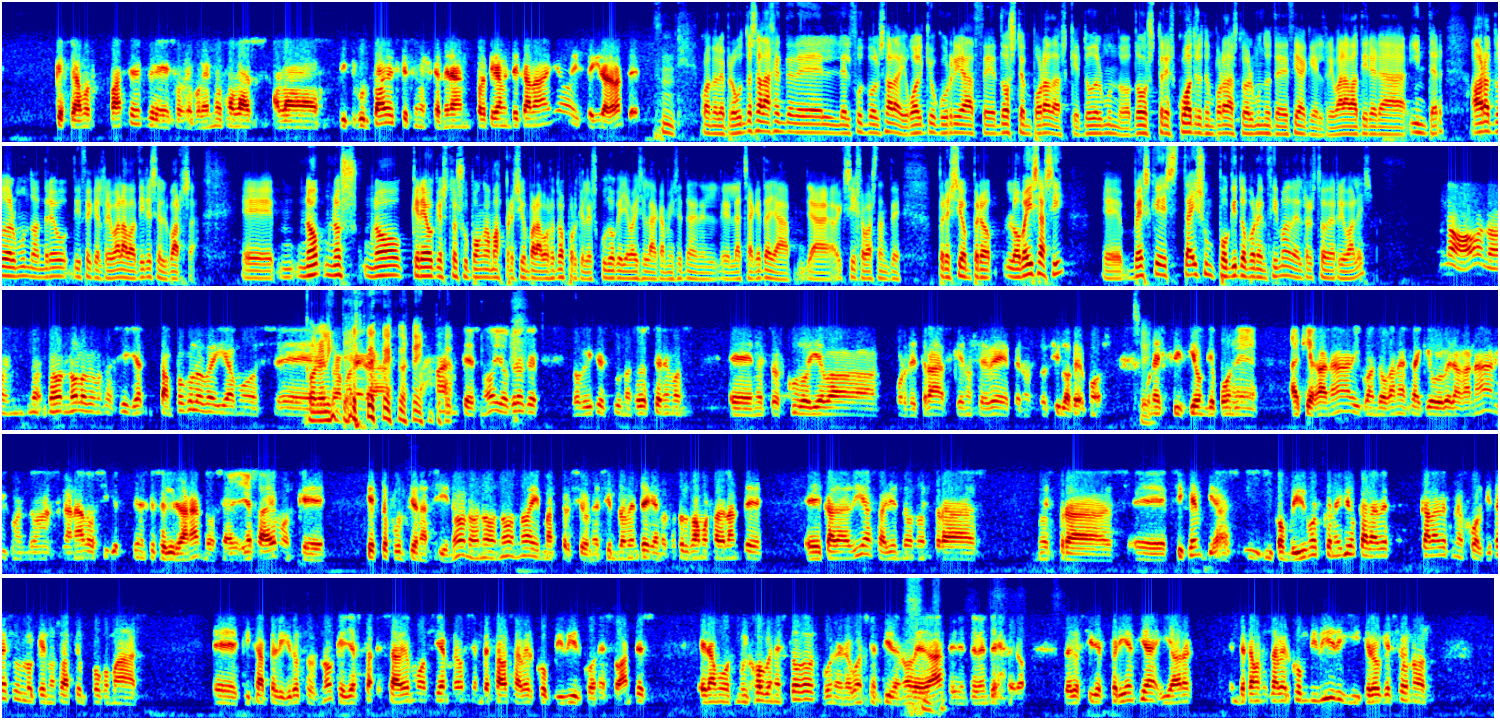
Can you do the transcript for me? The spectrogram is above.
que seamos capaces de sobreponernos a las, a las dificultades que se nos generan prácticamente cada año y seguir adelante. Hmm. Cuando le preguntas a la gente del, fútbol sala, igual que ocurría hace dos temporadas, que todo el mundo, dos, tres, cuatro temporadas, todo el mundo te decía que el rival a batir era Inter, ahora todo el mundo, Andreu, dice que el rival a batir es el Barça. Eh, no, no, no, creo que esto suponga más presión para vosotros porque el escudo que lleváis en la camiseta, en, la chaqueta, ya, ya, exige bastante presión, pero ¿lo veis así? Eh, ¿Ves que estáis un poquito por encima del resto de rivales? No, no, no, no, lo vemos así. Ya tampoco lo veíamos eh, Con el de otra manera antes, ¿no? Yo creo que lo que dices tú, nosotros tenemos eh, nuestro escudo lleva por detrás que no se ve, pero nosotros sí lo vemos. Una inscripción que pone hay que ganar y cuando ganas hay que volver a ganar y cuando has ganado sí que tienes que seguir ganando. O sea, ya sabemos que, que esto funciona así, ¿no? No, no, no, no hay más presiones. Simplemente que nosotros vamos adelante eh, cada día sabiendo nuestras nuestras eh, exigencias y, convivimos con ello cada vez cada vez mejor. Quizá eso es lo que nos hace un poco más eh, quizá peligrosos, ¿no? Que ya sabemos, siempre hemos empezado a saber convivir con eso. Antes éramos muy jóvenes todos, bueno, en el buen sentido, no de edad, evidentemente, pero pero sí de experiencia y ahora empezamos a saber convivir y creo que eso nos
